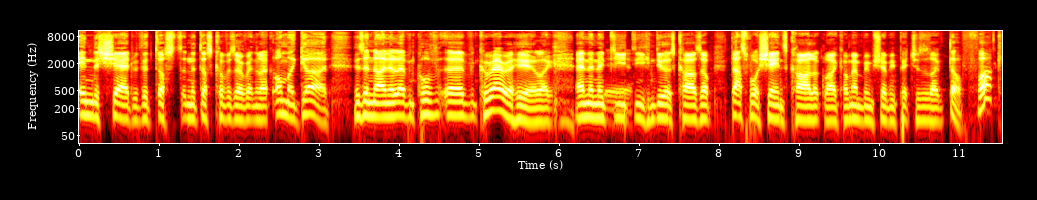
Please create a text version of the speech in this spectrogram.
in the shed with the dust and the dust covers over it, and they're like, "Oh my god, there's a 911 uh, Carrera here!" Like, and then they, yeah. you, you, can do those cars up. That's what Shane's car looked like. I remember him showing me pictures. I was like, "The fuck!"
